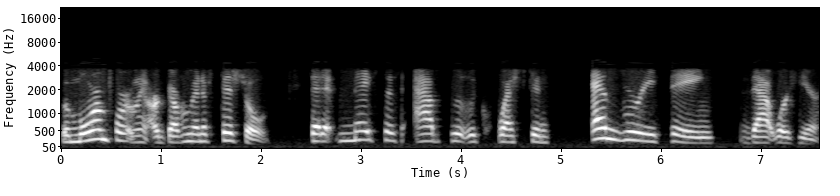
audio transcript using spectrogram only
but more importantly, our government officials, that it makes us absolutely question everything that we're hearing.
